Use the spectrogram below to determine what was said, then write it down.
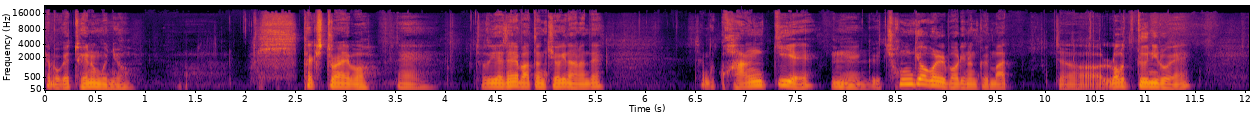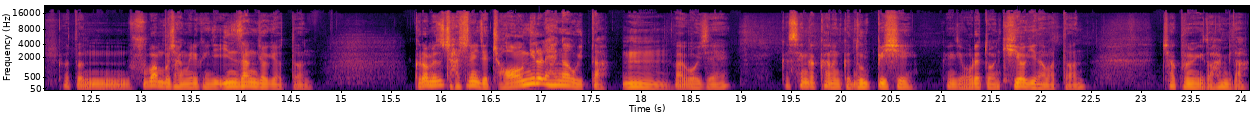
해보게 되는군요. 택시 드라이버. 네. 저도 예전에 봤던 기억이 나는데 참 그 광기에 음. 예, 그 총격을 벌이는 그 맛, 저 로버트 드니로의 그 어떤 후반부 장면이 굉장히 인상적이었던 그러면서 자신은 이제 정의를 행하고 있다라고 음. 이제 그 생각하는 그 눈빛이 굉장히 오랫동안 기억이 남았던 작품이기도 합니다.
